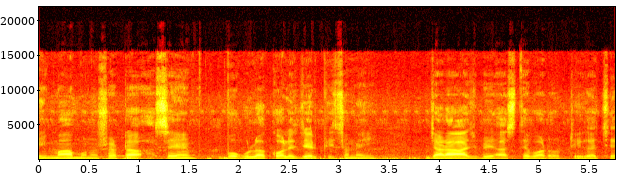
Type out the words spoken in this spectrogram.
এই মা মনসাটা আছে বগুলা কলেজের পিছনেই। যারা আসবে, আসতে পারো, ঠিক আছে?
